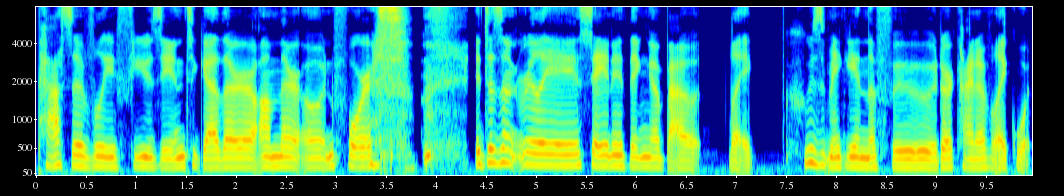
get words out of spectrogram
passively fusing together on their own force. it doesn't really say anything about like who's making the food or kind of like what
